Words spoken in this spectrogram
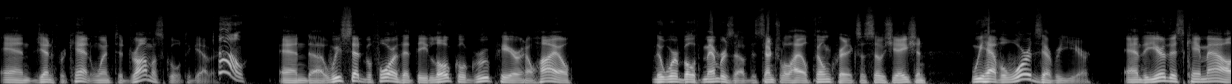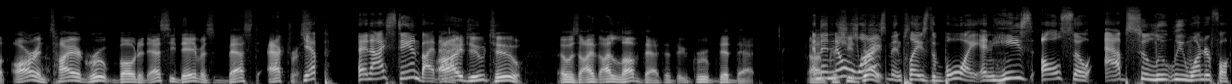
and Jennifer Kent went to drama school together. Oh, And uh, we've said before that the local group here in Ohio that we're both members of, the Central Ohio Film Critics Association, we have awards every year. And the year this came out, our entire group voted Essie Davis Best Actress. yep. And I stand by that. I do too. It was I, I love that that the group did that. Uh, and then 'cause Noah. Wiseman plays the boy, and he's also absolutely wonderful.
